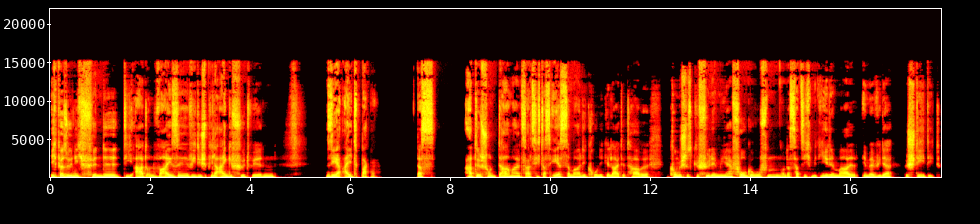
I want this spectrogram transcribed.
Ich persönlich finde die Art und Weise, wie die Spieler eingeführt werden, sehr altbacken. Das hatte schon damals, als ich das erste Mal die Chronik geleitet habe, ein komisches Gefühl in mir hervorgerufen und das hat sich mit jedem Mal immer wieder bestätigt.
